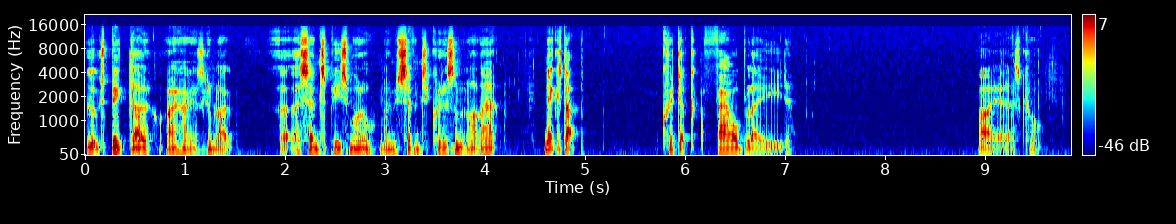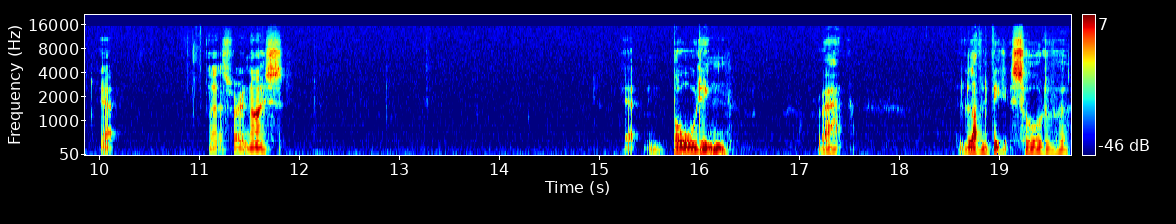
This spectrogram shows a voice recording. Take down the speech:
Looks big though. I think it's going to be like a centerpiece model, maybe 70 quid or something like that. Next up, Krittok Foulblade. Oh yeah, that's cool. Yeah, that's very nice. Yeah, balding rat. Lovely big sword of a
